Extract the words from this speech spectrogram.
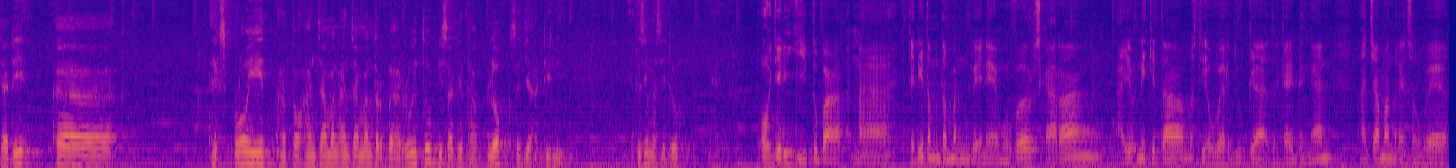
jadi eh, exploit atau ancaman-ancaman terbaru itu bisa kita blok sejak dini. Itu sih Mas Ido. Oh jadi gitu Pak. Nah jadi teman-teman BNI Mover sekarang ayo nih kita mesti aware juga terkait dengan ancaman ransomware.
